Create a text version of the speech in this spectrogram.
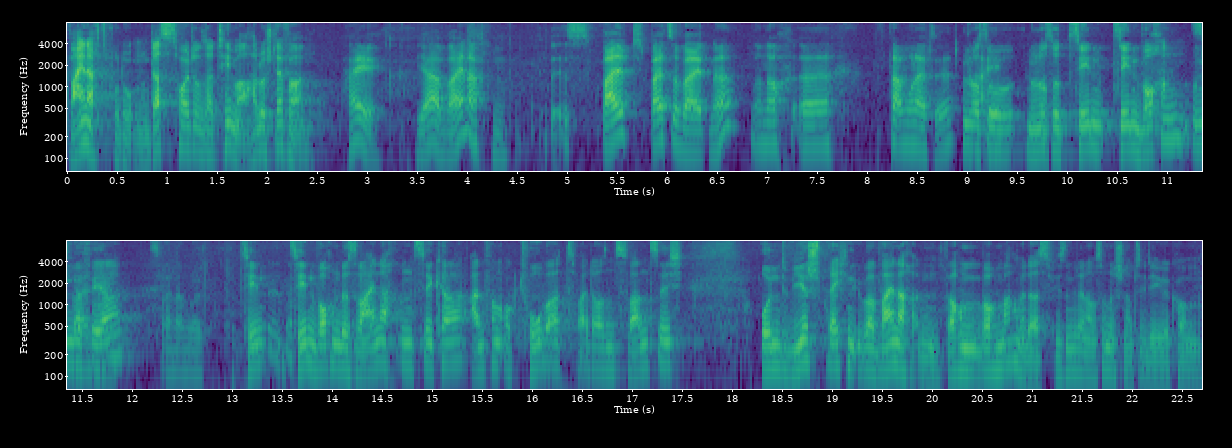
Weihnachtsprodukten. Und das ist heute unser Thema. Hallo Stefan. Hi. Ja, Weihnachten ist bald, bald soweit, ne? Nur noch äh, ein paar Monate. Nur noch so, nur noch so zehn, zehn Wochen ungefähr. Zweieinhalb Monate. Zehn, zehn Wochen bis Weihnachten circa, Anfang Oktober 2020. Und wir sprechen über Weihnachten. Warum, warum machen wir das? Wie sind wir denn auf so eine Schnapsidee gekommen?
